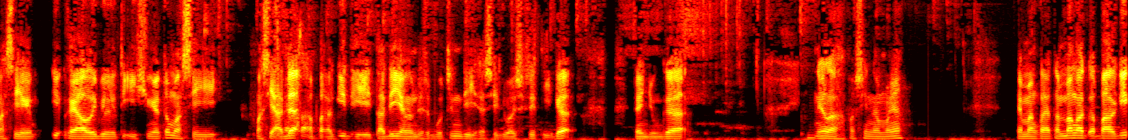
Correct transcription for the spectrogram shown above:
masih reliability issue-nya tuh masih masih ada. Apalagi di tadi yang disebutin di sesi 2 sesi 3 dan juga inilah apa sih namanya emang kelihatan banget. Apalagi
